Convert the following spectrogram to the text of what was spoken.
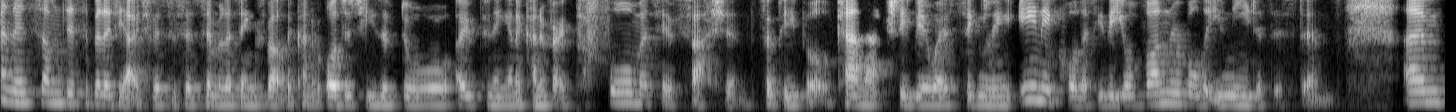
and then some disability activists have said similar things about the kind of oddities of door opening in a kind of very performative fashion for people can actually be a way of signaling inequality, that you're vulnerable, that you need assistance. Um,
